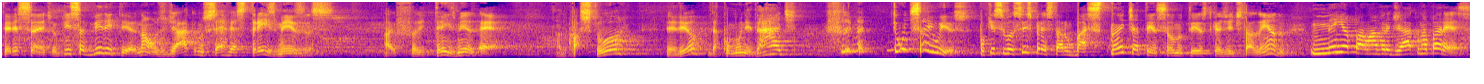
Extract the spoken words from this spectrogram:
Interessante. Eu vi isso a vida inteira. Não, os diáconos servem as três mesas. Aí eu falei, três mesas? É. A do pastor, entendeu? Da comunidade. Eu falei, mas de onde saiu isso? Porque se vocês prestaram bastante atenção no texto que a gente está lendo, nem a palavra diácono aparece.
